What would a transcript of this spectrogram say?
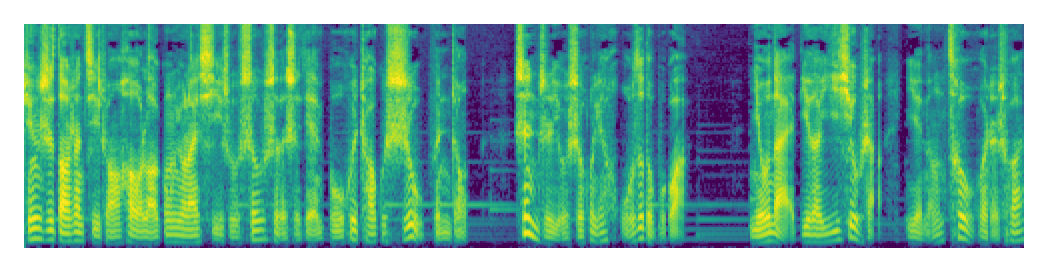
平时早上起床后，老公用来洗漱收拾的时间不会超过十五分钟，甚至有时候连胡子都不刮，牛奶滴到衣袖上也能凑合着穿。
